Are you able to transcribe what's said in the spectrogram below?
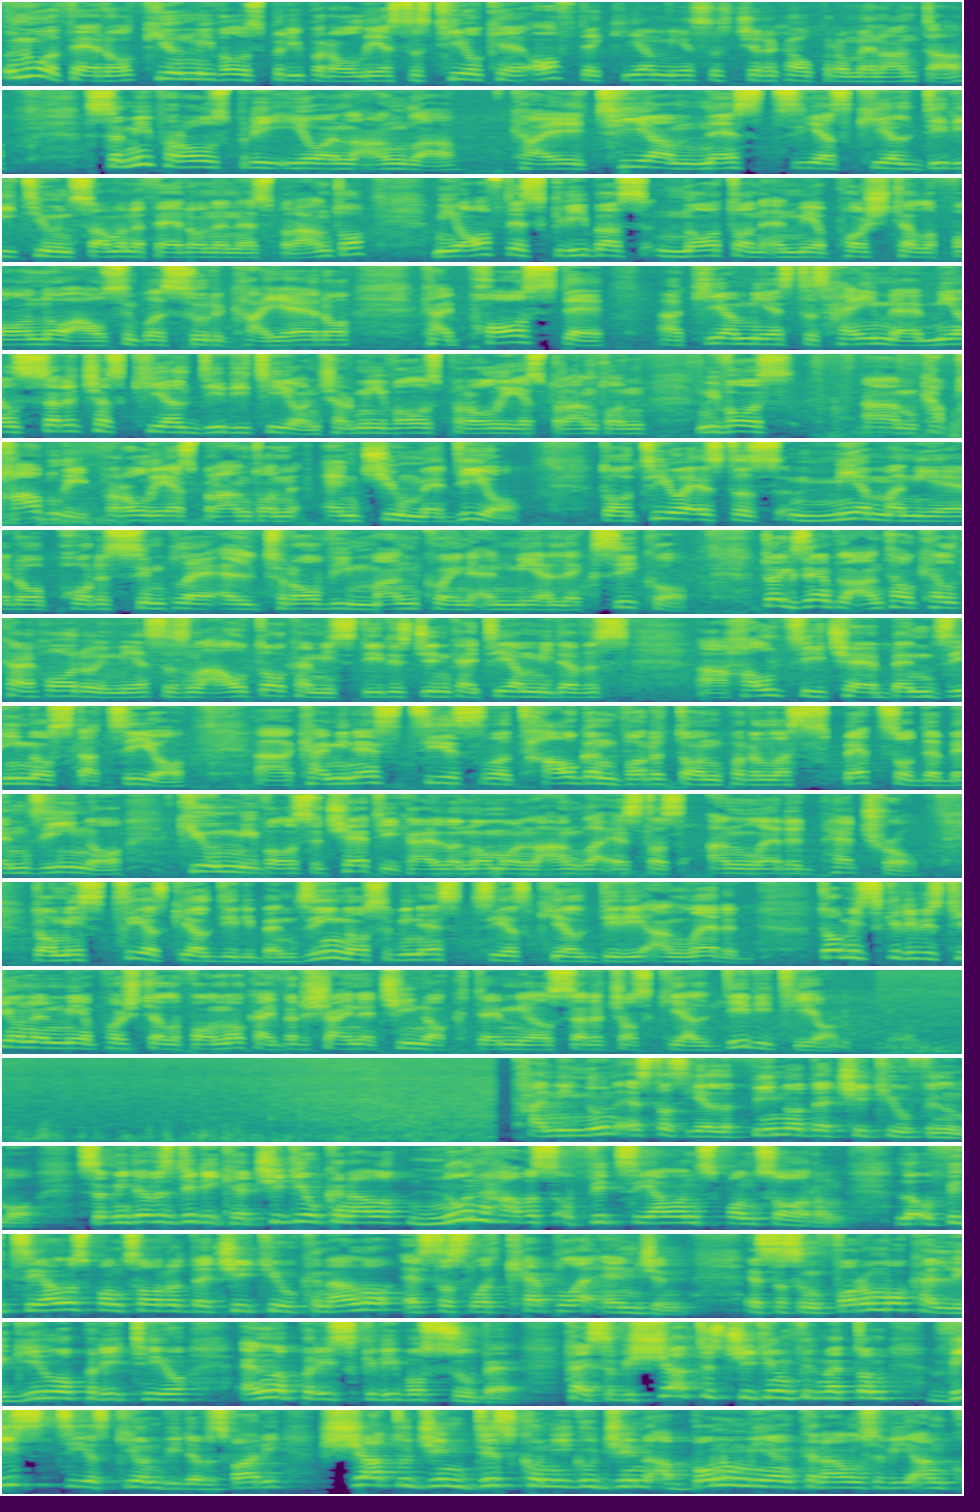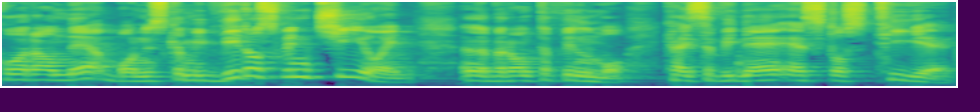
Unu afero, kiun mi volas priparoli, estas tio, ke ofte, kiam mi estas circa promenanta, se mi parolas pri io en la angla, kai tiam nestias kiel diri tiun saman aferon en Esperanto, mi ofte skribas noton en mia poŝtelefono aŭ simple sur kajero kaj poste kiam mi estas hejme mi elserĉas kiel diri tion ĉar mi volas paroli Esperanton, mi volas um, kapabli paroli Esperanton en ĉiu medio. Do tio estas mia maniero por simple eltrovi mankojn en mia leksiko. Do ekzemple antaŭ kelkaj horoj mi estas la aŭto kaj mi stiris ĝin kaj tiam mi devas uh, halti ce benzino stazio uh, ah, kai mi nestis la taugan vorton por la spezzo de benzino kiun mi volas aceti kai la nomo en la angla estas unleaded petrol. Do mi scias kiel diri benzino se mi ne kiel diri unleaded. Do mi skribis tion en mia poŝtelefono kai verŝajne ĉi nokte mi elserĉos kiel diri tion kaj ni nun estas je la fino de ĉi tiu filmo. Sed mi devas diri ke ĉi tiu kanalo nun havas oficialan sponsoron. La oficiala sponsoro de ĉi tiu kanalo estas la Kepler Engine. Estas informo kaj ligilo pri tio en la priskribo sube. Kaj se vi ŝatis ĉi tiun filmeton, vi scias kion vi devas fari. Ŝatu ĝin, diskonigu ĝin, abonu mian kanalon se vi ankoraŭ ne abonis, kaj mi vidos vin ĉiujn en la veronta filmo. Kaj se vi ne estos tie.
